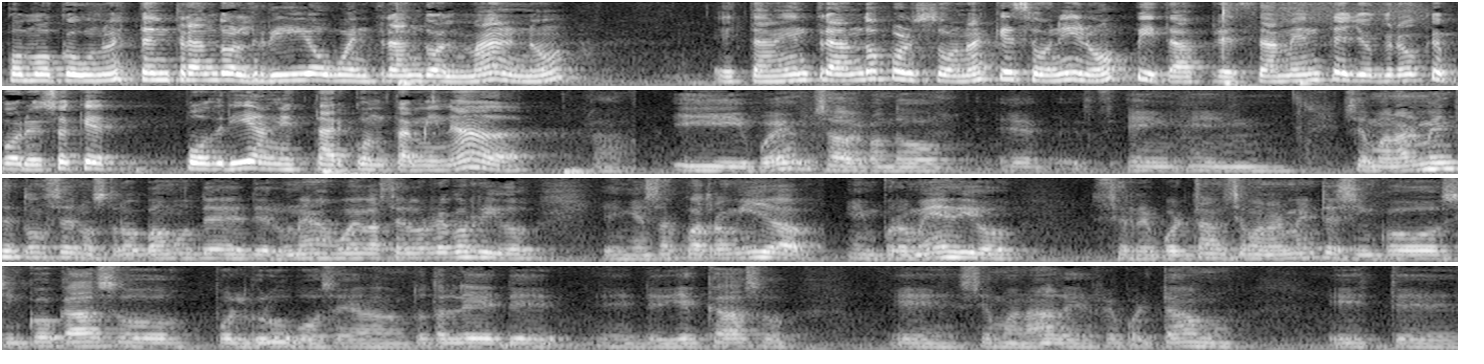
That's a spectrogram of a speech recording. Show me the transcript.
como que uno está entrando al río o entrando al mar, ¿no? Están entrando por zonas que son inhóspitas, precisamente yo creo que por eso es que podrían estar contaminadas. Y pues, ¿sabes? Cuando eh, en, semanalmente entonces nosotros vamos de, lunes a jueves a hacer los recorridos, en esas cuatro millas, en promedio, se reportan semanalmente cinco, cinco casos por grupo, o sea, un total de, de, de 10 casos eh, semanales reportamos, este,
